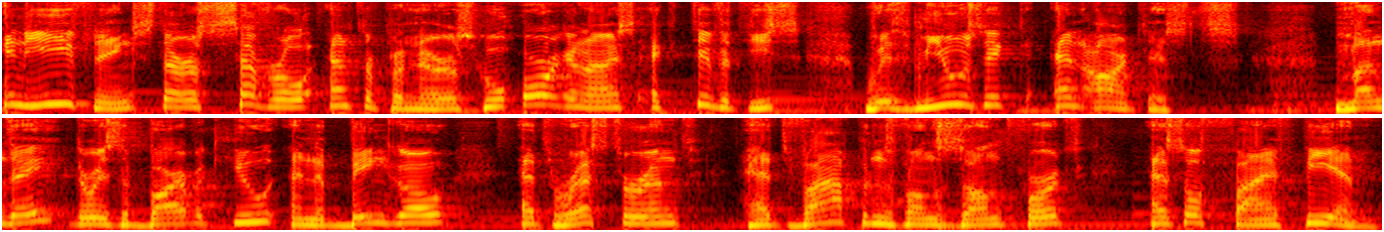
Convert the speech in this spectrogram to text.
in the evenings, there are several entrepreneurs who organize activities with music and artists. Monday, there is a barbecue and a bingo at restaurant Het Wapen van Zandvoort as of 5 p.m.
